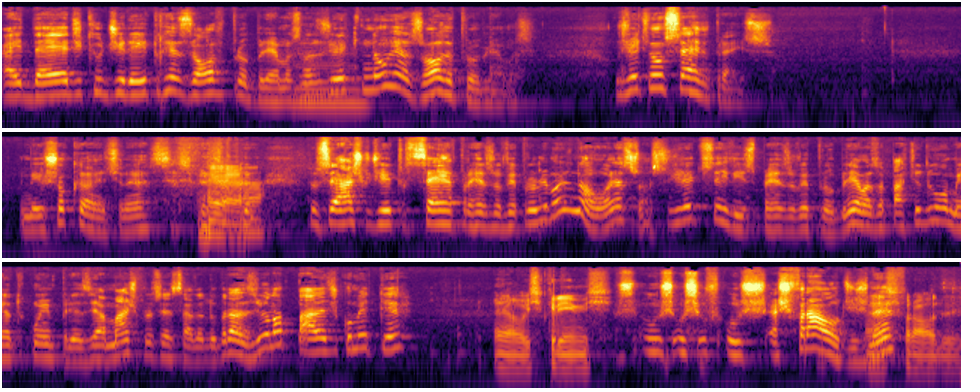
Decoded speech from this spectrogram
A ideia de que o direito resolve problemas, mas o direito não resolve problemas. O direito não serve para isso meio chocante, né? É. Você acha que o direito serve para resolver problemas? Não, olha só. Se o direito de serviço para resolver problemas, a partir do momento que uma empresa é a mais processada do Brasil, ela para de cometer é, os crimes. Os, os, os, as fraudes, né? As fraudes.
